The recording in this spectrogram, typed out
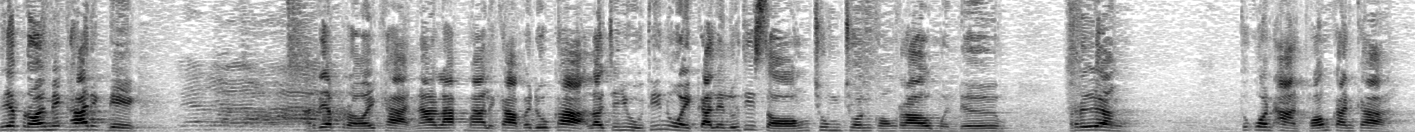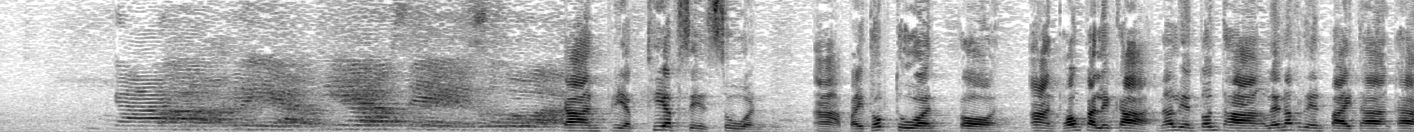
เรียบร้อยไหมคะเด็ก ๆเรียบร้อยค่ะ น่ารักมากเลยค่ะ ไปดูค่ะ เราจะอยู่ที่หน่วยการเรียนรู้ที่ 2 ชุมชนของเราเหมือนเดิม เรื่อง ทุกคนอ่านพร้อมกันค่ะการเปรียบเทียบเศษส่วนอ่าไปทบทวนก่อน อ่านพร้อมกันเลยค่ะ นักเรียนต้นทางและนักเรียนปลายทางค่ะ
